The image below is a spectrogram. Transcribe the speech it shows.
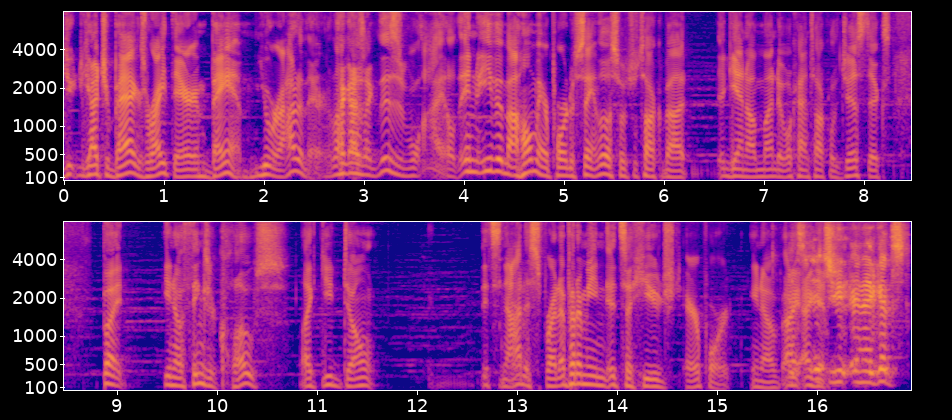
you, you got your bags right there, and bam, you were out of there. Like I was like, this is wild. And even my home airport of St. Louis, which we'll talk about again on Monday, we'll kind of talk logistics, but you know, things are close. Like you don't it's not as spread out, but I mean, it's a huge airport. You know, I, I get and it gets.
